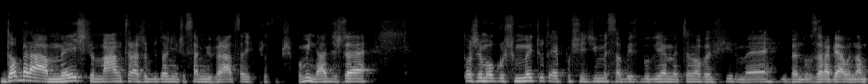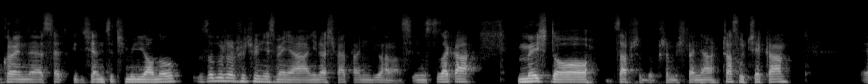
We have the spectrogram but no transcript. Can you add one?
dobra myśl, mantra, żeby do niej czasami wracać i po prostu przypominać, że to, że mogłyś my tutaj posiedzimy sobie, zbudujemy te nowe firmy i będą zarabiały nam kolejne setki tysięcy czy milionów, za dużo w życiu nie zmienia ani dla świata, ani dla nas. Więc to taka myśl do zawsze do przemyślenia. Czas ucieka. Yy,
